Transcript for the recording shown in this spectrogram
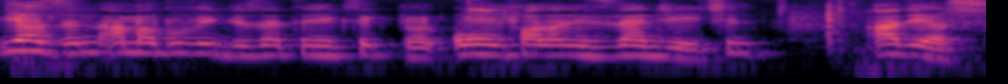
yazın ama bu video zaten yüksek ihtimal 10 falan izleneceği için adios.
